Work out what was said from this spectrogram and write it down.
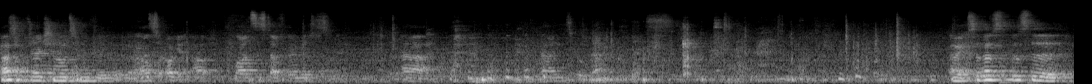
astral projection, alternative, uh, also, okay, uh, lots of stuff that I'm interested in. Uh, let's go back. Okay, so that's that's the.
